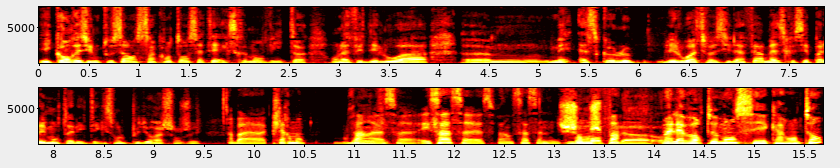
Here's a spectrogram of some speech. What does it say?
Et quand on résume tout ça en 50 ans, c'était extrêmement vite. On a fait des lois, euh, mais est-ce que le, les lois c'est facile à faire, mais est-ce que c'est pas les mentalités qui sont le plus dur à changer? Ah bah clairement. Enfin, ça, et ça, ça, ça, ça ne change pas. la- L'avortement, c'est 40 ans.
